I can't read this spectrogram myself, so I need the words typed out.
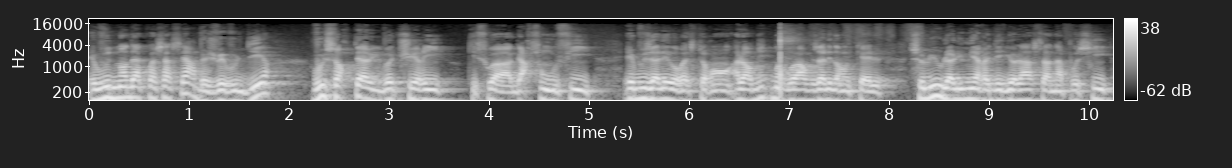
Et vous demandez à quoi ça sert? Ben, Je vais vous le dire. Vous sortez avec votre chéri, qu'il soit garçon ou fille, et vous allez au restaurant. Alors dites-moi voir, vous allez dans lequel? Celui où la lumière est dégueulasse, la nappe aussi,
